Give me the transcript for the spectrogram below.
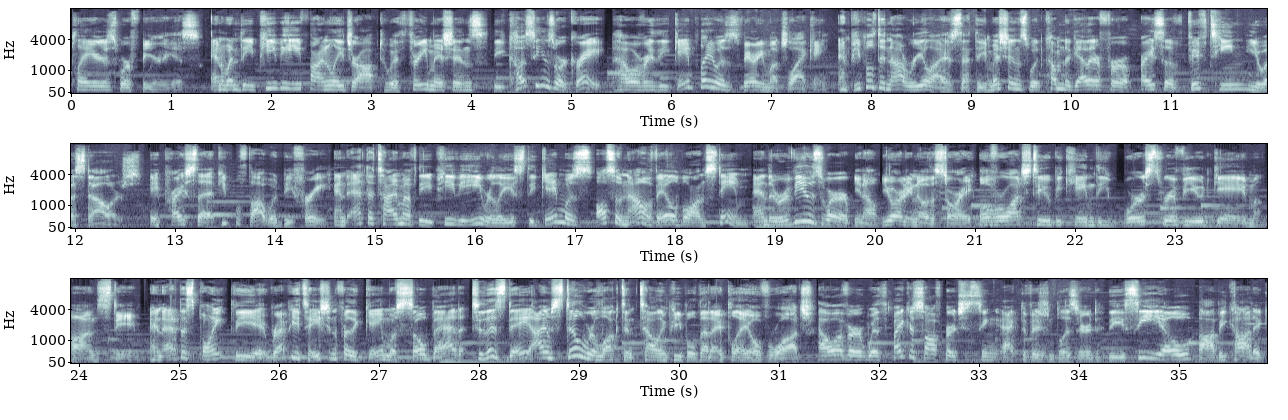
Players were furious. And when the PvE finally dropped with three missions, the cutscenes were great, however the gameplay was very much lacking. And people did not realize that the missions would come together for a price of 15 US dollars, a price that people thought would be free. And at the time of the PvE release, the game was also now available on Steam, and the reviews were, you know, you already know the story. Overwatch 2 became the worst reviewed game on Steam. And at this point, the reputation for the game was so bad, to this day, I'm still reluctant telling people that I play Overwatch. However, with Microsoft purchasing Activision Blizzard, the CEO, Bobby Kotick,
